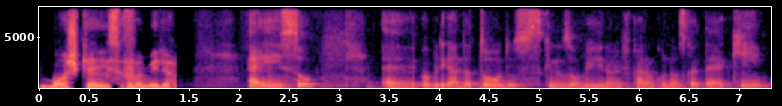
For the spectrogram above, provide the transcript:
Bom, acho que é isso, família. É isso. É, obrigada a todos que nos ouviram e ficaram conosco até aqui.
